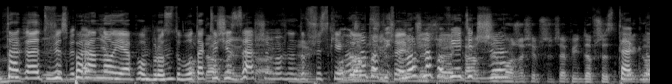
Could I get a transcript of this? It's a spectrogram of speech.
No tak, ale to już jest wydaniem. paranoja po prostu, bo tak to się zawsze tak, można nie? do wszystkiego Można tak, można że powiedzieć, że- może się przyczepić do Tak, wszystkiego.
